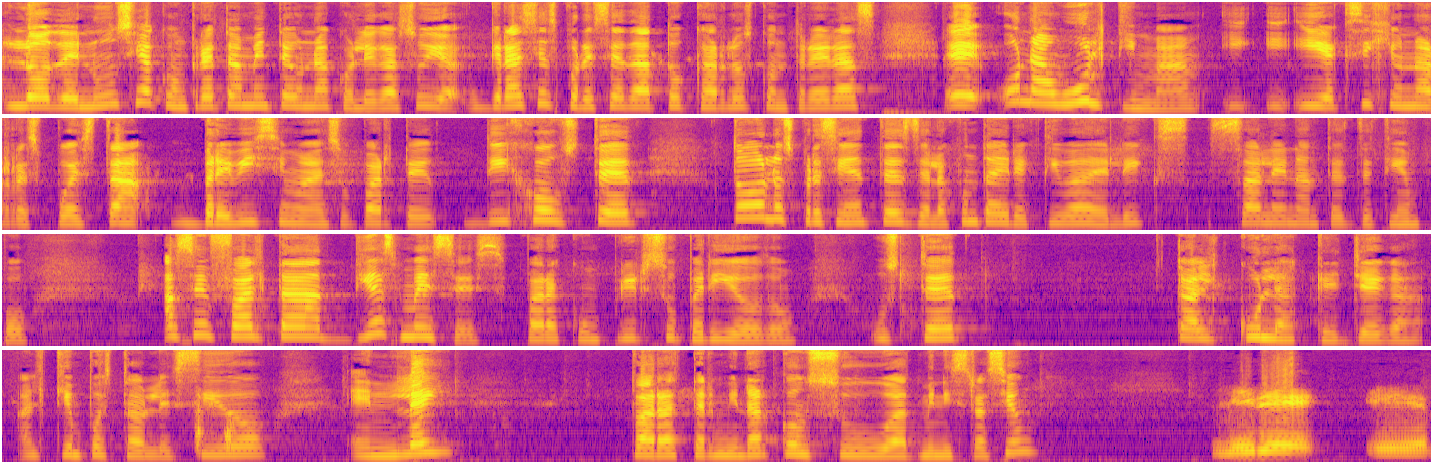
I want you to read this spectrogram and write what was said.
lo denuncia concretamente a una colega suya. Gracias por ese dato, Carlos Contreras. Eh, una última, y, y exige una respuesta brevísima de su parte. Dijo usted todos los presidentes de la Junta Directiva del IX salen antes de tiempo. Hacen falta 10 meses para cumplir su periodo. ¿Usted calcula que llega al tiempo establecido en ley para terminar con su administración? Mire, eh,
